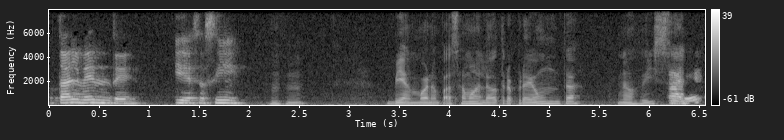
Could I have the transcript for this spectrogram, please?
Totalmente. Y es así. Bien, bueno, pasamos a la otra pregunta. Nos dice, Vale.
